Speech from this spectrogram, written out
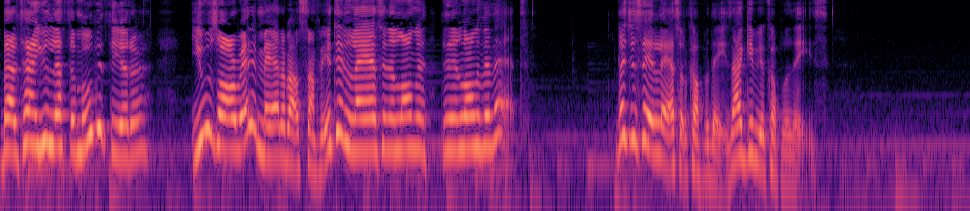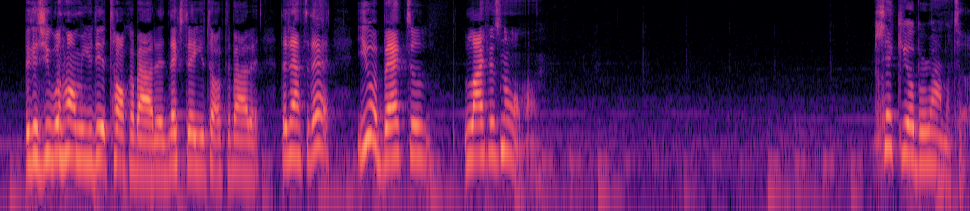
By the time you left the movie theater, you was already mad about something. It didn't last any longer than longer than that. Let's just say it lasted a couple of days. I'll give you a couple of days. Because you went home and you did talk about it. Next day you talked about it. Then after that, you were back to life as normal. Check your barometer.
